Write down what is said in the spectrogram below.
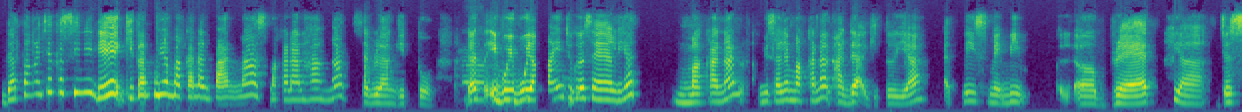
datang aja ke sini dek, kita punya makanan panas, makanan hangat, saya bilang gitu. Dan ah. ibu-ibu yang lain juga saya lihat makanan misalnya makanan ada gitu ya. At least maybe uh, bread. Ya just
